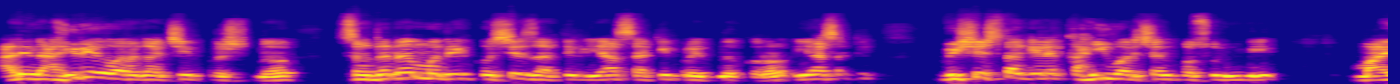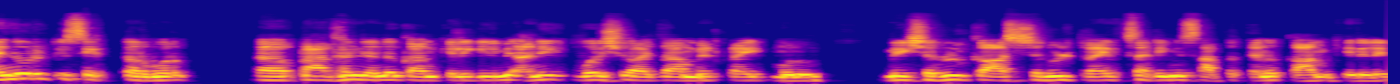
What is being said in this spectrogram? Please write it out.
आणि नाहिरे वर्गाचे प्रश्न सदनामध्ये कसे जातील यासाठी प्रयत्न करणं. यासाठी विशेषतः गेल्या काही वर्षांपासून मी मायनॉरिटी सेक्टरवर प्राधान्यानं काम केले. गेले मी अनेक वर्ष आंबेडकर आंबेडकराईट म्हणून मी शेड्यूल कास्ट शेड्यूल ट्राईबसाठी मी सातत्यानं काम केलेले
